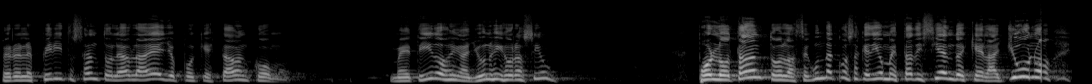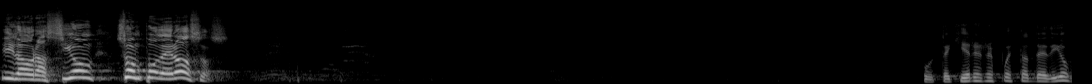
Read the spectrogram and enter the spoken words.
Pero el Espíritu Santo le habla a ellos porque estaban como metidos en ayuno y oración. Por lo tanto, la segunda cosa que Dios me está diciendo es que el ayuno y la oración son poderosos. Usted quiere respuestas de Dios,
